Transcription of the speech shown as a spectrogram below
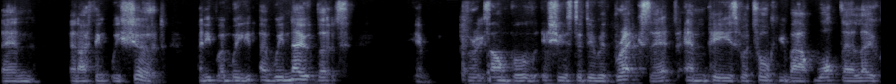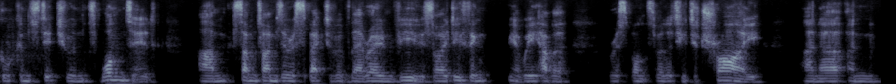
then then I think we should. And when we and we note that for example, issues to do with Brexit, MPs were talking about what their local constituents wanted, um, sometimes irrespective of their own views. So I do think you know, we have a responsibility to try and, uh, and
